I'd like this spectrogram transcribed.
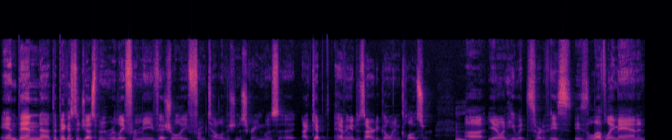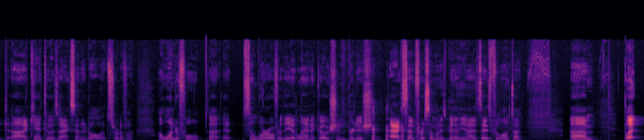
and then uh, the biggest adjustment, really, for me visually from television to screen was uh, I kept having a desire to go in closer. Uh, you know, and he would sort of, he's, he's a lovely man, and uh, I can't do his accent at all. It's sort of a, a wonderful, uh, at- somewhere over the Atlantic Ocean British accent for someone who's been in the United States for a long time. Um, but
